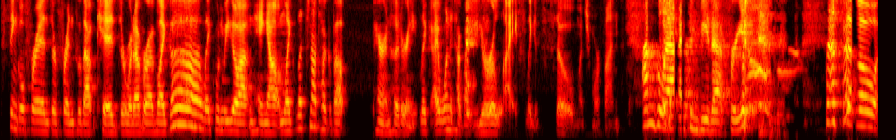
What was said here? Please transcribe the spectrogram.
single friends or friends without kids or whatever, I'm like, oh, like when we go out and hang out, I'm like, let's not talk about parenthood or any like I want to talk about your life. Like it's so much more fun. I'm glad okay. I can be that for you. so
